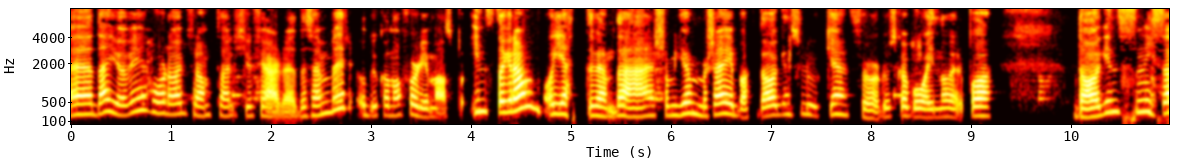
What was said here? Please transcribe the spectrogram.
Eh, Det gjør vi hver dag fram til 24. desember, og du kan nå følge med oss på Instagram og gjette hvem det er som gjemmer seg bak dagens luke før du skal gå inn og høre på. Dagens nisse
